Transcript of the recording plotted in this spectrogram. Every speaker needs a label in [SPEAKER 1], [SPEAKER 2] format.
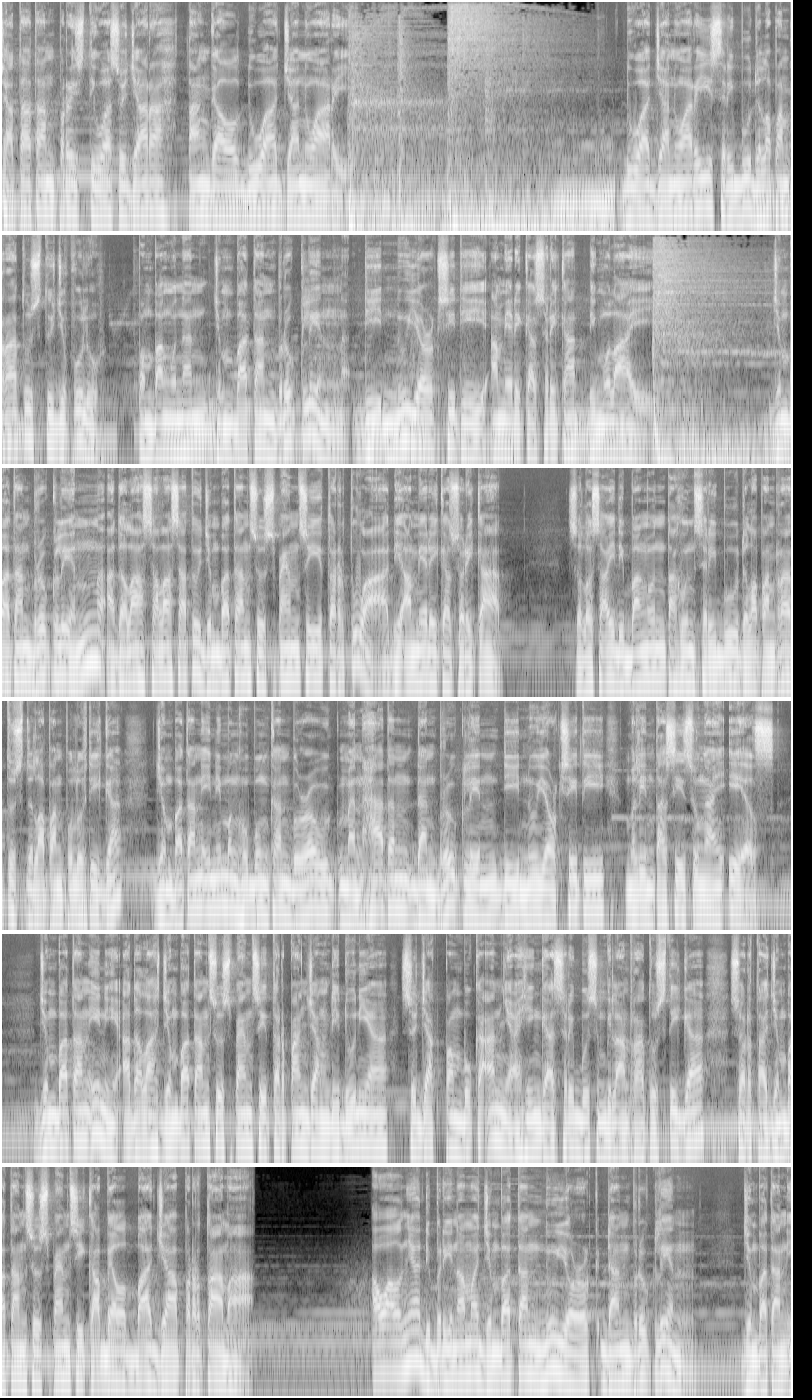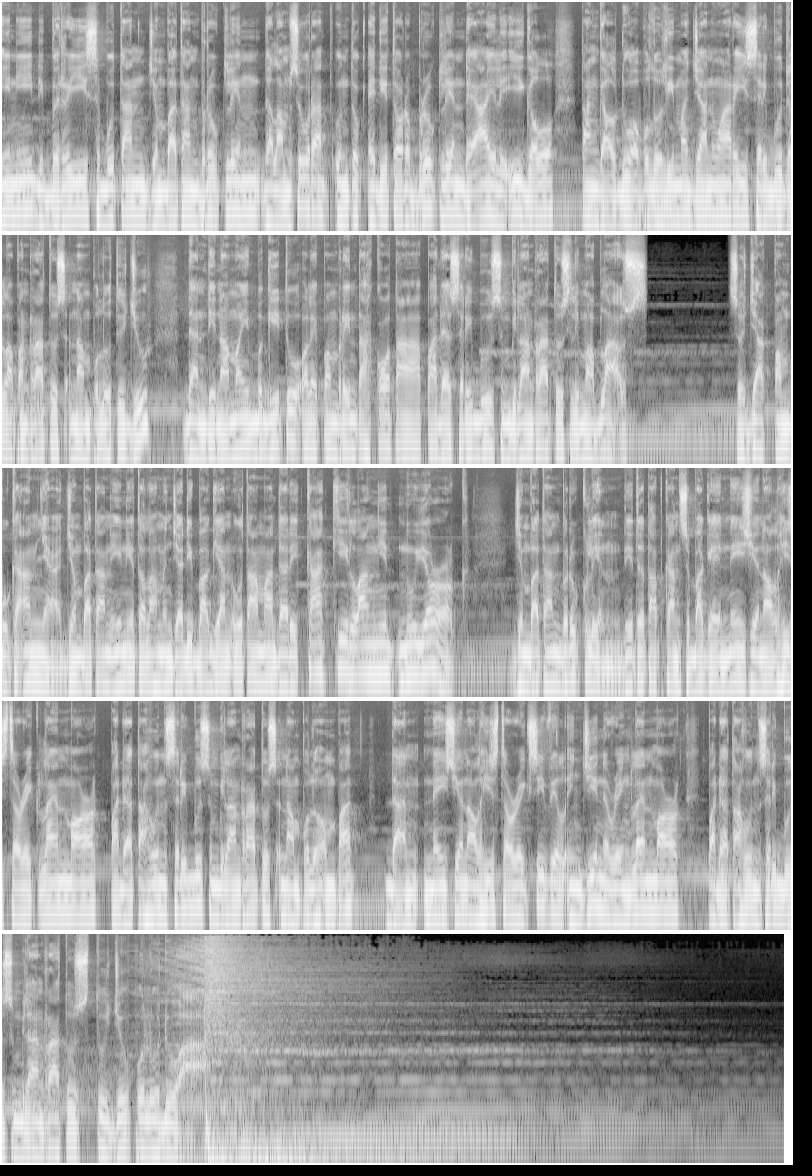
[SPEAKER 1] Catatan peristiwa sejarah tanggal 2 Januari 2 Januari 1870 Pembangunan jembatan Brooklyn di New York City, Amerika Serikat dimulai. Jembatan Brooklyn adalah salah satu jembatan suspensi tertua di Amerika Serikat. Selesai dibangun tahun 1883, jembatan ini menghubungkan Borough Manhattan dan Brooklyn di New York City melintasi Sungai East. Jembatan ini adalah jembatan suspensi terpanjang di dunia sejak pembukaannya hingga 1903 serta jembatan suspensi kabel baja pertama. Awalnya diberi nama Jembatan New York dan Brooklyn. Jembatan ini diberi sebutan Jembatan Brooklyn dalam surat untuk editor Brooklyn Daily Eagle tanggal 25 Januari 1867 dan dinamai begitu oleh pemerintah kota pada 1915. Sejak pembukaannya, jembatan ini telah menjadi bagian utama dari kaki langit New York – Jembatan Brooklyn ditetapkan sebagai National Historic Landmark pada tahun 1964 dan National Historic Civil Engineering Landmark pada tahun 1972.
